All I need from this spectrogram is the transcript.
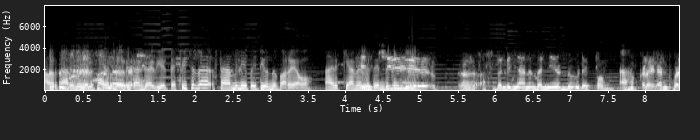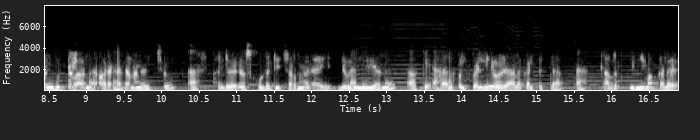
അവർക്ക് അറിവുകൾ പകർന്നെടുക്കാൻ കഴിയട്ടെ? ടീച്ചറുടെ ഫാമിലിയെ പറ്റി ഒന്ന് പറയാമോ? ആരൊക്കെയാണ് എന്തൊക്കെ ഹസ്ബൻഡും ഞാനും തന്നെയുള്ളൂ ഇവിടെ ഇപ്പം. മക്കളെ രണ്ട് പെൺകുട്ടികളാണ്. അവരെ കല്യാണം കഴിച്ചു. രണ്ടുപേരും സ്കൂളിലെ ടീച്ചർമാരായി ജോലി ചെയ്യാണ്. ഒരാൾ പുൽപ്പള്ളി ഒരാളെ കൽപ്പിറ്റ ആ. അവർക്ക് കുഞ്ഞു മക്കൾ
